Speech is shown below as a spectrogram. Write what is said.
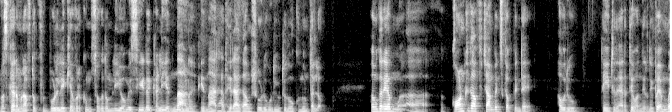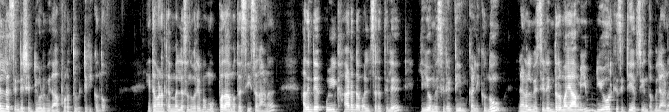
നമസ്കാരം റാഫ് ടോക്ക് ഫുട്ബോളിലേക്ക് അവർക്കും സ്വാഗതം. ലിയോ മെസ്സിയുടെ കളി എന്നാണ് എന്ന ആരാധകർ ആകാംക്ഷയോട് കൂടി ഉറ്റു നോക്കുന്നുണ്ടല്ലോ. നമുക്കറിയാം കോൺകാഫ് ചാമ്പ്യൻസ് കപ്പിന്റെ ആ ഒരു ഡേറ്റ് നേരത്തെ വന്നിരുന്നു. ഇപ്പോൾ എം എൽ എസിന്റെ ഷെഡ്യൂളും ഇതാ പുറത്തുവിട്ടിരിക്കുന്നു ഇത്തവണത്തെ എം എൽ എസ് എന്ന് പറയുമ്പോൾ മുപ്പതാമത്തെ സീസണാണ്. അതിന്റെ ഉദ്ഘാടന മത്സരത്തിൽ ലിയോ മെസ്സിയുടെ ടീം കളിക്കുന്നു. ലണൽ മെസ്സിയുടെ ഇന്റർ മയാമിയും ന്യൂയോർക്ക് സിറ്റി എഫ് സിയും തമ്മിലാണ്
